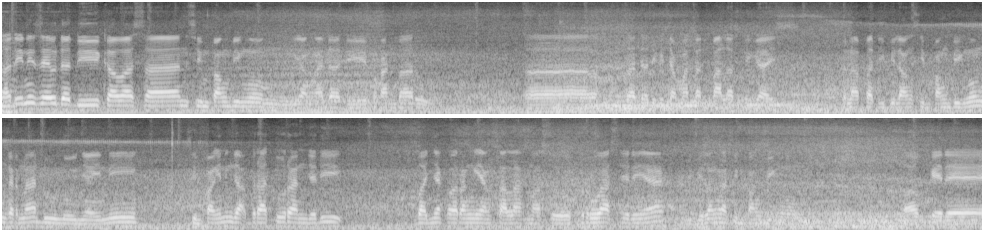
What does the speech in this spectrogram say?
Saat ini saya udah di kawasan Simpang Bingung yang ada di Pekanbaru. Uh, berada di Kecamatan Palas nih guys. Kenapa dibilang Simpang Bingung? Karena dulunya ini simpang ini nggak beraturan, jadi banyak orang yang salah masuk ruas jadinya dibilanglah Simpang Bingung. Oke deh,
